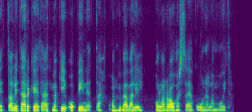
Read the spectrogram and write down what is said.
Että oli tärkeää, että mäkin opin, että on hyvä välillä olla rauhassa ja kuunnella muita.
